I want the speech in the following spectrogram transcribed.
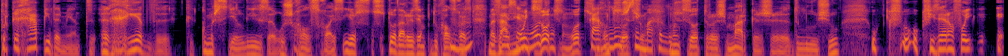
porque rapidamente a rede que comercializa os Rolls-Royce, e eu estou a dar o exemplo do Rolls-Royce, uhum. mas há muitos um outro outros, um outros, muitos, luxo, outros, marca muitas outras marcas eh, de luxo, o que, o que fizeram foi é,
